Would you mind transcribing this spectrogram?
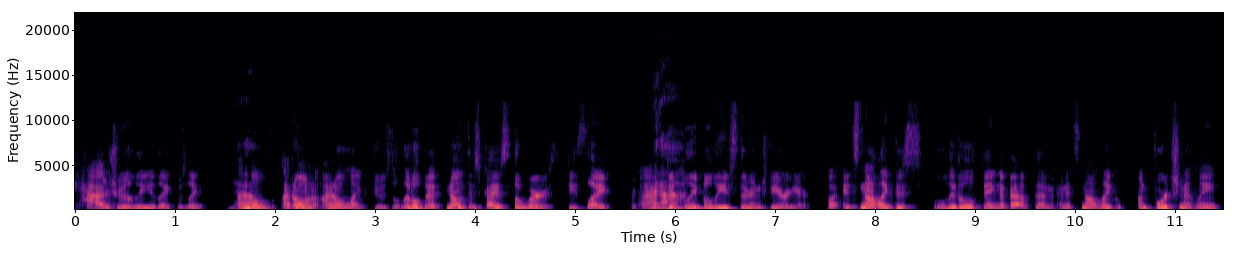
casually like was like. I No. don't. I don't. I don't like Jews a little bit. No, this guy's the worst. He's like actively believes they're inferior. But it's not like this little thing about them, and it's not like. Unfortunately,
